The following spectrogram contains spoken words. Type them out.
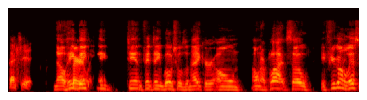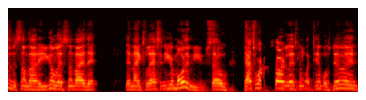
That's it. No, he barely. beat me 10, 15 bushels an acre on on our plot. So if you're going to listen to somebody, you're going to listen to somebody that that makes less than you or more than you. So that's where I started listening to what Temple's doing.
